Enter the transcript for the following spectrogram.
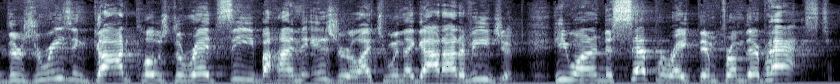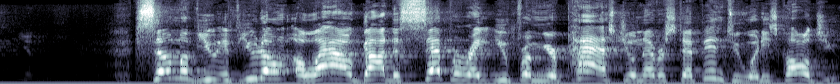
there's a reason God closed the Red Sea behind the Israelites when they got out of Egypt. He wanted to separate them from their past. Some of you, if you don't allow God to separate you from your past, you'll never step into what He's called you.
